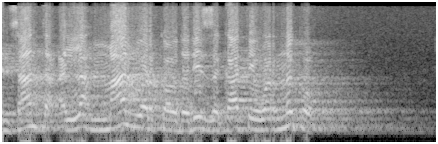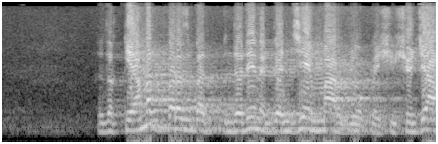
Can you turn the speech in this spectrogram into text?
انسان ته الله مال ورکاو د دې زکات ورنکو د قیامت پر ورځ د دې نه گنجې مار جوړ شي شجاع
